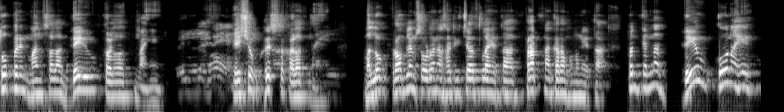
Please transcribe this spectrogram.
तोपर्यंत माणसाला देव कळत नाही. येशू ख्रिस्त कळत नाही. मग लोक प्रॉब्लेम सोडवण्यासाठी चर्चला येतात प्रार्थना करा म्हणून येतात. पण त्यांना देव कोण आहे?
